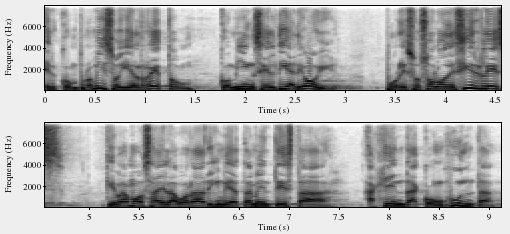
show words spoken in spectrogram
el compromiso y el reto comienza el día de hoy. Por eso solo decirles que vamos a elaborar inmediatamente esta agenda conjunta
